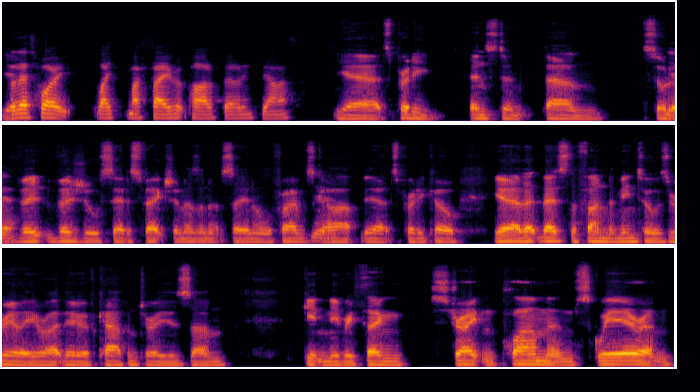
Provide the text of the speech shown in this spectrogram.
Yeah. So that's why like my favorite part of building, to be honest. Yeah, it's pretty instant um, sort Yeah. of vi- visual satisfaction, isn't it? Seeing all the frames go up. Yeah, it's pretty cool. Yeah, that that's the fundamentals really right there of carpentry is um, getting everything straight and plumb and square and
